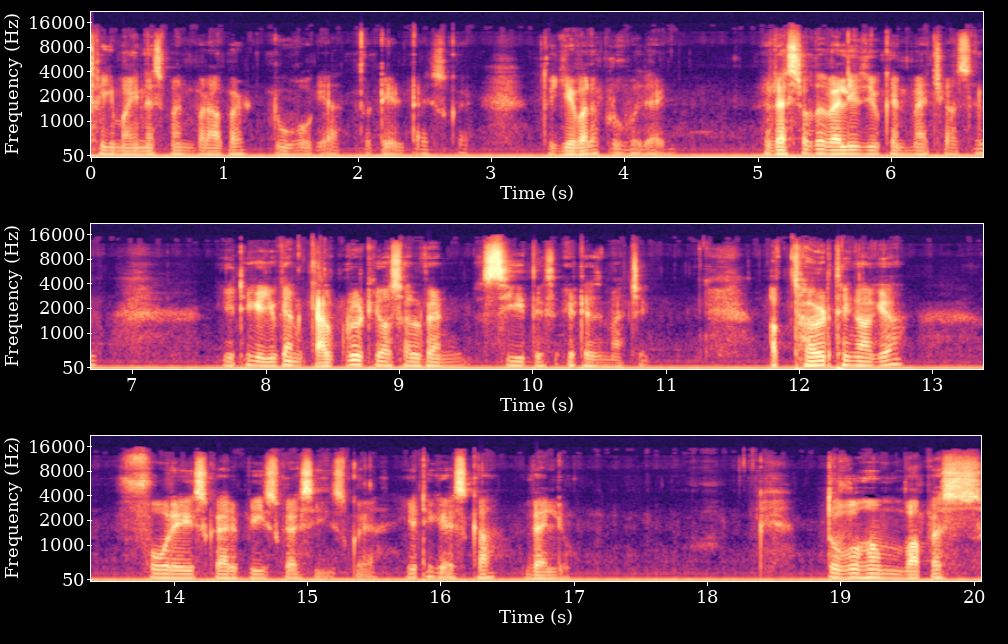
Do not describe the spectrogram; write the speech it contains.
थ्री माइनस वन बराबर टू हो गया तो डेल्टा स्क्वायर तो ये वाला प्रूव हो जाएगा। Rest of the values you can match yourself ये ठीक है you can calculate yourself and see this it is matching अब थर्ड थिंग आ गया four A square B square C square ये ठीक है, इसका वैल्यू तो वो हम वापस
